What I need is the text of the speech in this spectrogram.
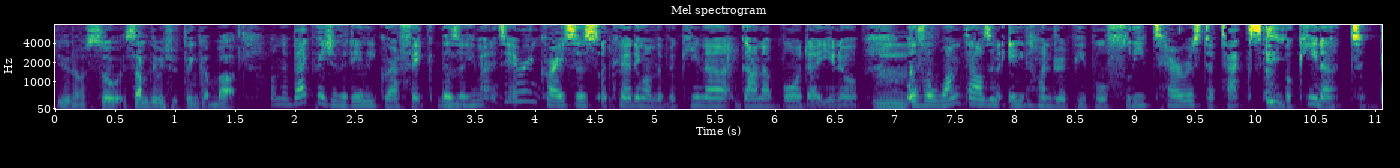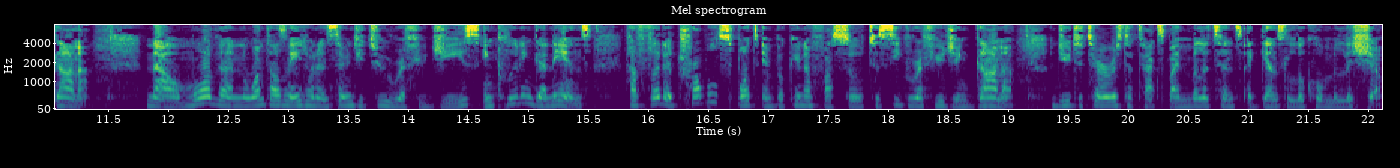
you know. So, it's something we should think about. On the back page of the Daily Graphic, there's a mm. humanitarian crisis occurring on the Burkina Ghana border. You know, mm. over 1,800 people flee terrorist attacks in Burkina to Ghana. Now, more than 1,872 refugees, including Ghanaians, have fled a troubled spot in Burkina Faso to seek refuge in Ghana due to terrorist attacks by militants against local militia.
